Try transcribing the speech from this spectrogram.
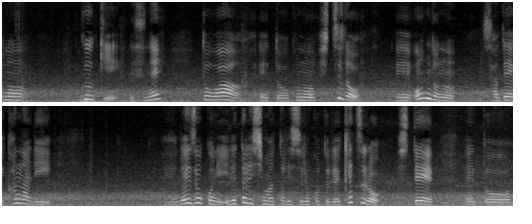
この空気ですねとは、えーと、この湿度、えー、温度の差でかなり、えー、冷蔵庫に入れたりしまったりすることで結露して、えーと、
